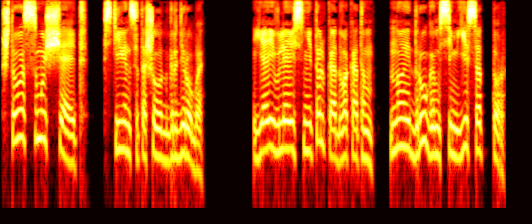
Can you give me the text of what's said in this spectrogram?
«Что вас смущает?» Стивенс отошел от гардероба. «Я являюсь не только адвокатом, но и другом семьи Саттор.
